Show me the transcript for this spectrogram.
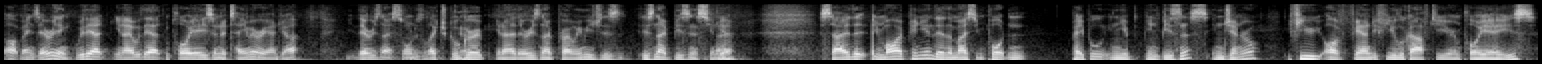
Oh, it means everything. Without you know, without employees and a team around you, there is no Saunders Electrical Group. You know, there is no Pro Image. There's there's no business. You know, Yeah. so that, in my opinion, they're the most important people in your in business in general. If you, I've found, if you look after your employees,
